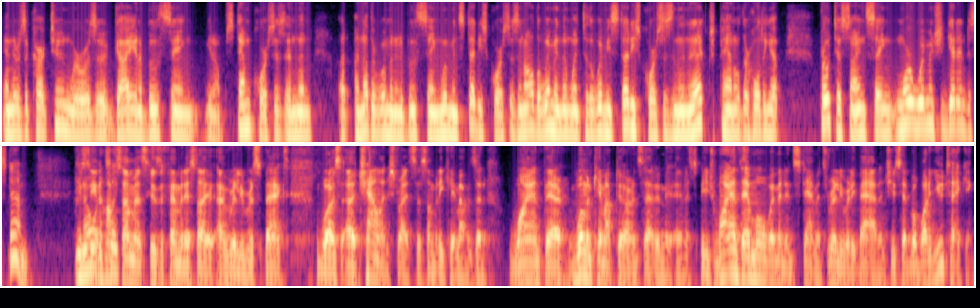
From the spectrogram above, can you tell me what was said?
And there was a cartoon where it was a guy in a booth saying, you know, STEM courses, and then a, another woman in a booth saying women's studies courses, and all the women then went to the women's studies courses. And then the next panel, they're holding up protest signs saying more women should get into STEM. You Christina know, Hoff like, Sommers, who's a feminist I, I really respect, was uh, challenged, right? So somebody came up and said, Why aren't there, a woman came up to her and said in a, in a speech, Why aren't there more women in STEM? It's really, really bad. And she said, Well, what are you taking?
